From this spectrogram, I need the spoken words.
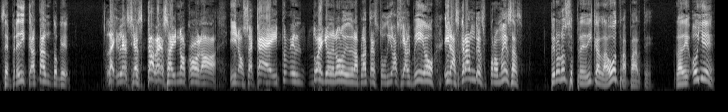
Se predica tanto que la iglesia es cabeza y no cola, y no sé qué, y el dueño del oro y de la plata estudió hacia el mío, y las grandes promesas. Pero no se predica la otra parte, la de, oye,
